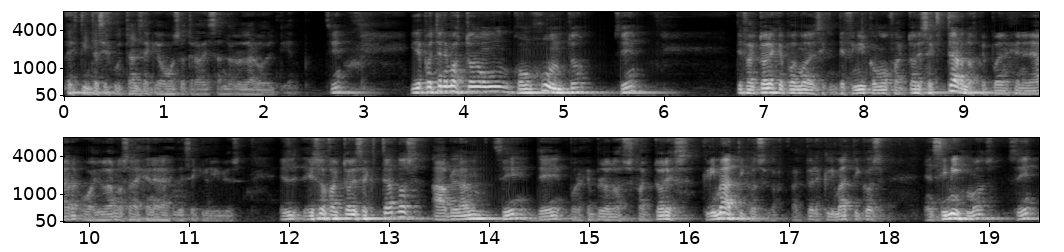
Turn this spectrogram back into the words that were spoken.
distintas circunstancias que vamos atravesando a lo largo del tiempo. Y después tenemos todo un conjunto de factores que podemos definir como factores externos que pueden generar o ayudarnos a generar desequilibrios. esos factores externos hablan de, por ejemplo, los factores climáticos, los factores climáticos en sí mismos, es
